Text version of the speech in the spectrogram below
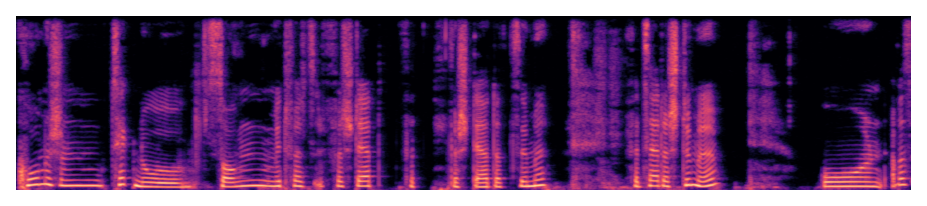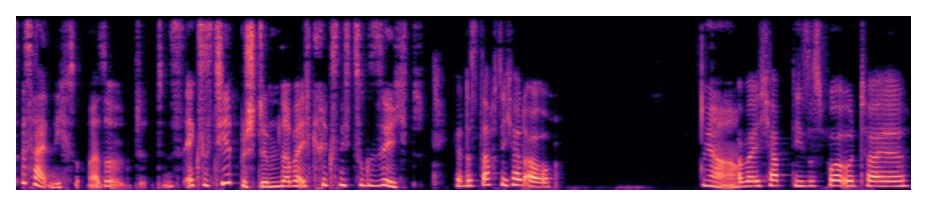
komischen Techno-Song mit ver verstärkt, ver verstärkter Stimme, verzerrter Stimme. Und, aber es ist halt nicht so. Also, es existiert bestimmt, aber ich krieg's nicht zu Gesicht. Ja, das dachte ich halt auch. Ja. Aber ich habe dieses Vorurteil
